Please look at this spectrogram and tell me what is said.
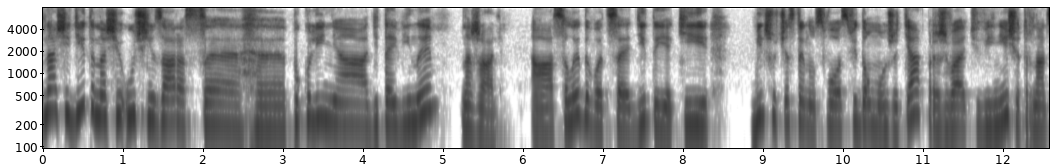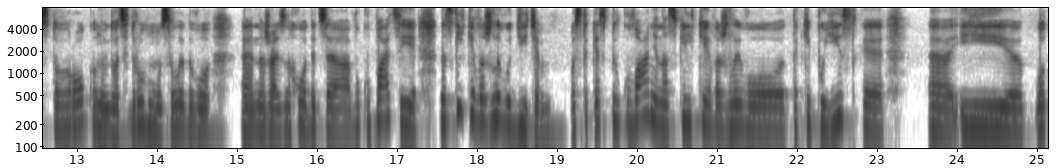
наші діти, наші учні зараз це е, покоління дітей війни, на жаль. А Селидово це діти, які більшу частину свого свідомого життя переживають у війні з 14-го року. Ну і 22-му Селидово, е, на жаль, знаходиться в окупації. Наскільки важливо дітям ось таке спілкування? Наскільки важливо такі поїздки? Е, І от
